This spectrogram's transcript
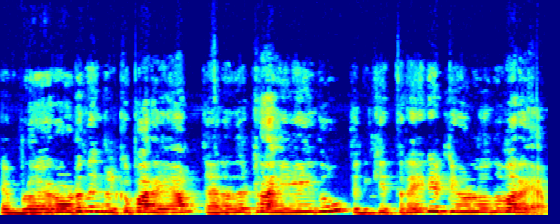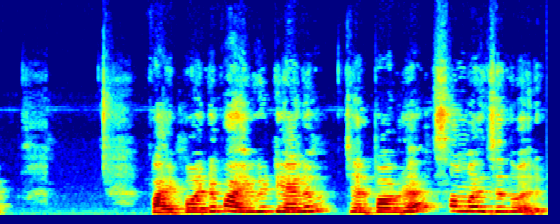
എംപ്ലോയറോട് നിങ്ങൾക്ക് പറയാം. ഞാനത് ട്രൈ ചെയ്തു. എനിക്ക് ഇത്രയേ കിട്ടിയുള്ളൂ എന്ന് പറയാം. ഫൈവ് പോയിന്റ് ഫൈവ് കിട്ടിയാലും ചിലപ്പോൾ അവർ സമ്മതിച്ചെന്ന് വരും.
